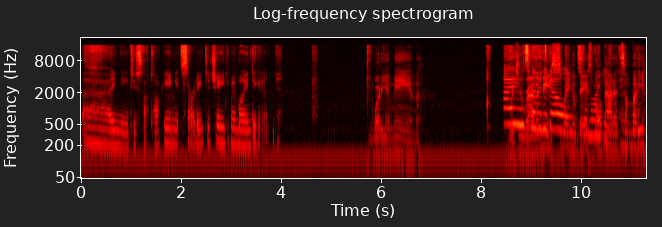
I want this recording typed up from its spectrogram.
uh, I need to stop talking. It's starting to change my mind again. What do you mean? I Would you rather me swing a baseball bat at somebody?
